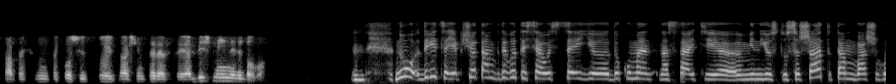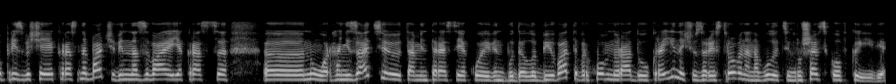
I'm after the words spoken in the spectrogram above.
Штатах. Вони також відстоюють наші інтереси. А більш мені невідомо. Ну, дивіться, якщо там дивитися ось цей е, документ на сайті е, Мін'юсту США, то там вашого прізвища я якраз не бачу. Він називає якраз е, ну організацію, там інтереси якої він буде лобіювати Верховну Раду України, що зареєстрована на вулиці Грушевського в Києві.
